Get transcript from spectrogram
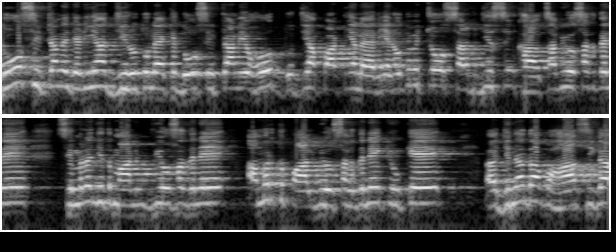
ਦੋ ਸੀਟਾਂ ਨੇ ਜਿਹੜੀਆਂ 0 ਤੋਂ ਲੈ ਕੇ ਦੋ ਸੀਟਾਂ ਨੇ ਉਹ ਦੂਜੀਆਂ ਪਾਰਟੀਆਂ ਲੈ ਰਹੀਆਂ ਨੇ। ਉਹਦੇ ਵਿੱਚੋਂ ਸਰਬਜੀਤ ਸਿੰਘ ਖਾਲਸਾ ਵੀ ਹੋ ਸਕਦੇ ਨੇ ਸਿਮਰਨਜੀਤ ਮਾਨ ਵੀ ਹੋ ਸਕਦੇ ਨੇ ਅਮਰਤਪਾਲ ਵੀ ਹੋ ਸਕਦੇ ਨੇ ਕਿਉਂਕਿ ਅ, ਜਿਨ੍ਹਾਂ ਦਾ ਵਹਾਅ ਸੀਗਾ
